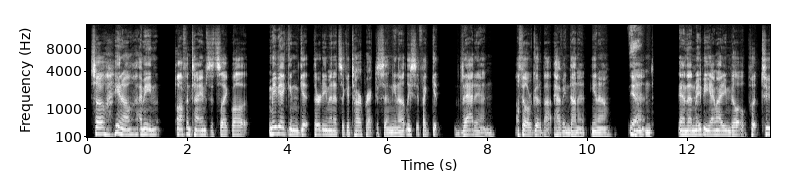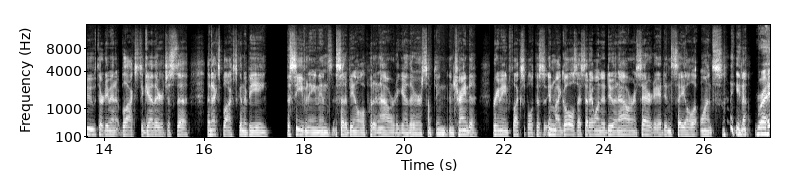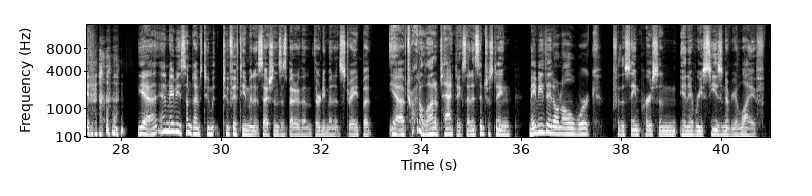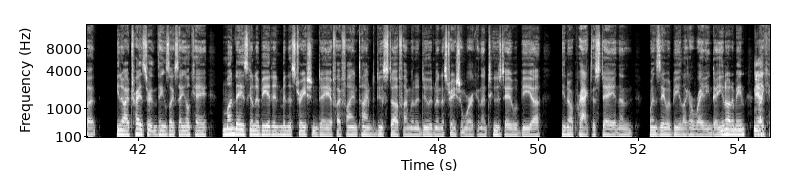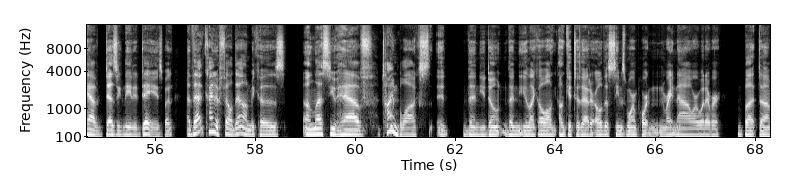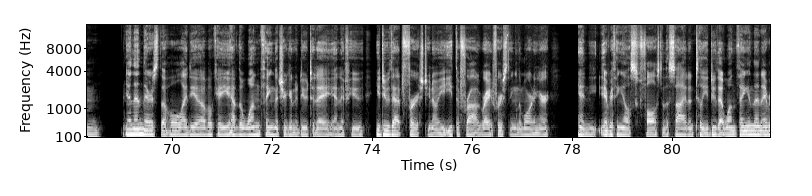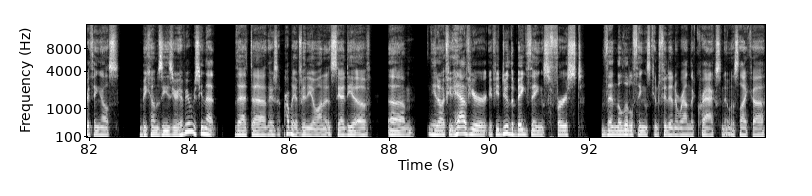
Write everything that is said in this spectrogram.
so, you know, I mean, oftentimes it's like, well, maybe I can get 30 minutes of guitar practice in, you know, at least if I get that in, I'll feel good about having done it, you know. Yeah. And and then maybe I might even be able to put two 30 minute blocks together. Just the the next block's going to be this evening instead of being able to put an hour together or something and trying to remain flexible because in my goals i said i wanted to do an hour on saturday i didn't say all at once you know right yeah and maybe sometimes two two 15 minute sessions is better than 30 minutes straight but yeah i've tried a lot of tactics and it's interesting maybe they don't all work for the same person in every season of your life but you know i've tried certain things like saying okay Monday's going to be an administration day. If I find time to do stuff, I'm going to do administration work. And then Tuesday would be a, you know, a practice day. And then Wednesday would be like a writing day. You know what I mean? Yeah. Like have designated days. But that kind of fell down because unless you have time blocks, it, then you don't, then you're like, oh, I'll, I'll get to that. Or, oh, this seems more important right now or whatever. But, um, and then there's the whole idea of okay, you have the one thing that you're going to do today, and if you you do that first, you know, you eat the frog right first thing in the morning, or and everything else falls to the side until you do that one thing, and then everything else becomes easier. Have you ever seen that? That uh, there's probably a video on it. It's the idea of um, you know, if you have your, if you do the big things first, then the little things can fit in around the cracks. And it was like, uh,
